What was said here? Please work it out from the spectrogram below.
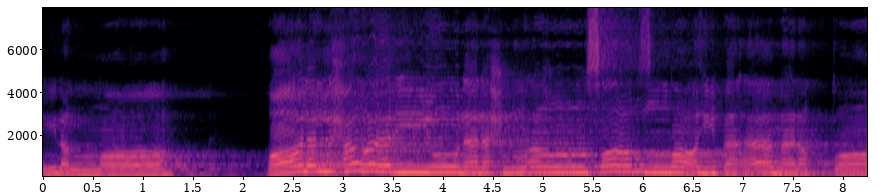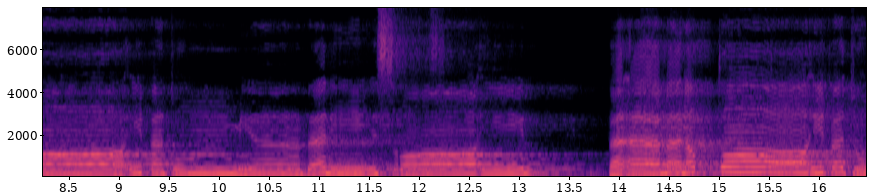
إلى الله قال الحواريون نحن أنصار الله فآمنت طائفة من بني إسرائيل فآمنت طائفة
